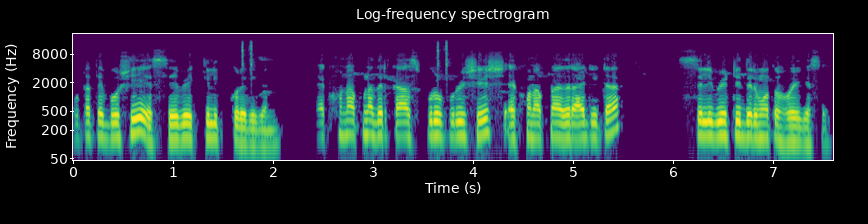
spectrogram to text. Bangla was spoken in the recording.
ওটাতে বসিয়ে সেভে ক্লিক করে দিবেন। এখন আপনাদের কাজ পুরোপুরি শেষ, এখন আপনাদের আইডিটা সেলিব্রিটিদের মতো হয়ে গেছে।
